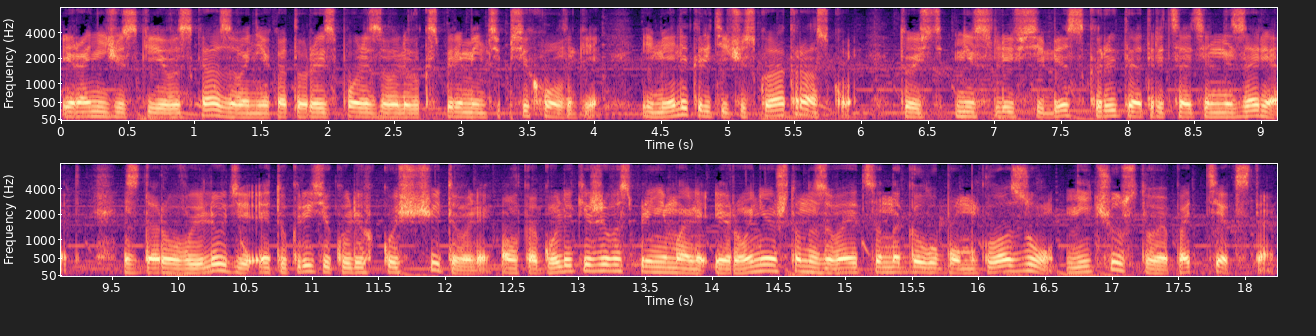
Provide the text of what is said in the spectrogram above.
Иронические высказывания, которые использовали в эксперименте психологи, имели критическую окраску, то есть несли в себе скрытый отрицательный заряд. Здоровые люди эту критику легко считывали, алкоголики же воспринимали иронию, что называется, на голубом глазу, не чувствуя подтекста.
